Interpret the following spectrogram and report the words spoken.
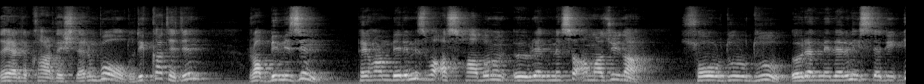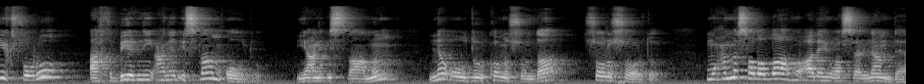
değerli kardeşlerim bu oldu. Dikkat edin Rabbimizin Peygamberimiz ve ashabının öğrenmesi amacıyla sordurduğu, öğrenmelerini istediği ilk soru ahbirni anil İslam oldu. Yani İslam'ın ne olduğu konusunda soru sordu. Muhammed sallallahu aleyhi ve sellem de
